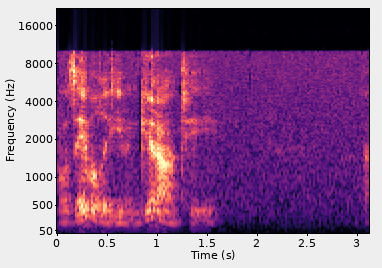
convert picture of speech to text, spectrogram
I was able to even get on T. Uh,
